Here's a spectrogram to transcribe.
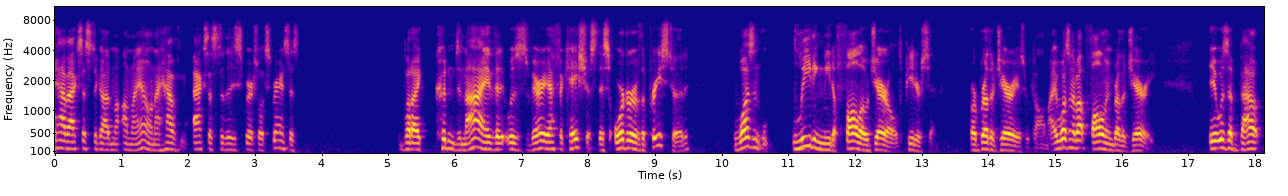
have access to God on my own. I have access to these spiritual experiences. But I couldn't deny that it was very efficacious. This order of the priesthood wasn't leading me to follow Gerald Peterson or Brother Jerry, as we call him. It wasn't about following Brother Jerry. It was about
